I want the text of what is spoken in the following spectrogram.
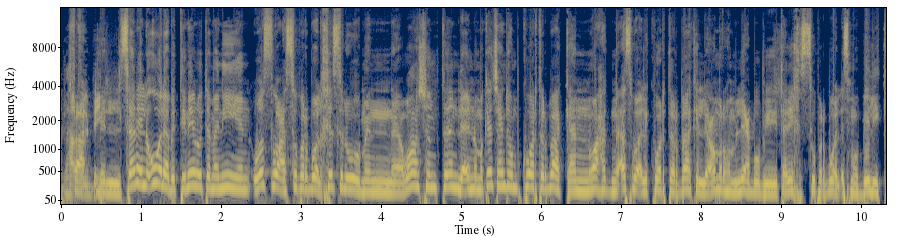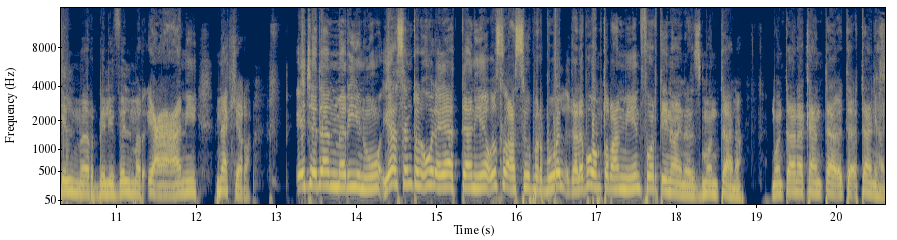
بحرف ال B بالسنة الأولى بال 82 وصلوا على ال Super Bowl خسروا من واشنطن لأنه ما كانش عندهم quarterback كان واحد من أسوأ ال quarterback اللي عمرهم لعبوا بتاريخ ال Super Bowl اسمه بيلي كيلمر بيلي كيلمر يعني نكرة. اجى دان مارينو يا سنته الأولى يا الثانية وصلوا على ال Super Bowl. غلبوهم طبعا مين؟ 49ers مونتانا. مونتانا كان تا- تا- تاني هاي.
